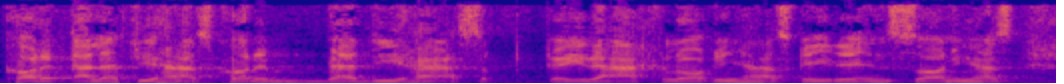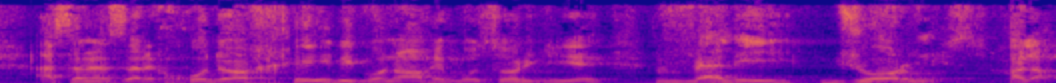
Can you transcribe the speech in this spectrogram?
کار غلطی هست کار بدی هست غیر اخلاقی هست غیر انسانی هست. اصلا از نظر خدا خیلی گناه بزرگیه ولی جرم نیست. حالا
